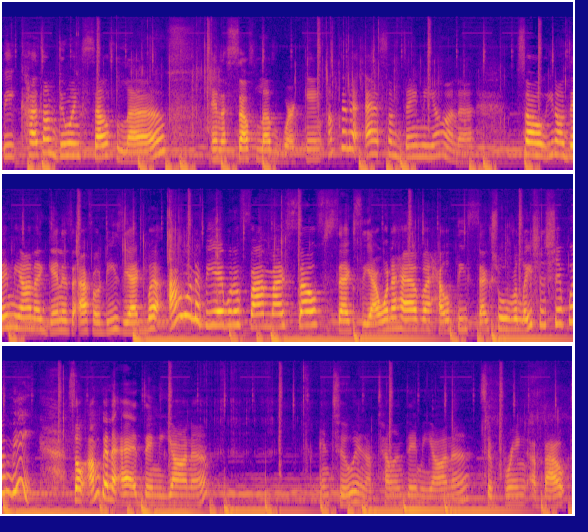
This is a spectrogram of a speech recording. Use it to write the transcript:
Because I'm doing self love and a self love working, I'm to add some Damiana. So, you know, Damiana again is an aphrodisiac, but I want to be able to find myself sexy. I want to have a healthy sexual relationship with me. So, I'm going to add Damiana into it, and I'm telling Damiana to bring about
